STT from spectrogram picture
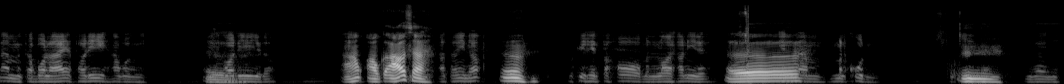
น้ำมันกระโบร้ายพอดีเอาเบิ่งนี่เออพอดีอยู่แล้วเอาเอาก็เอาซะเอาตัวนี้เนาะเออเมื่อกี้เห็นปลาข้อมันลอยเข้านี่เลยเอเห็นอน้ำมันขุ่นอืมอยู่ในนี่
